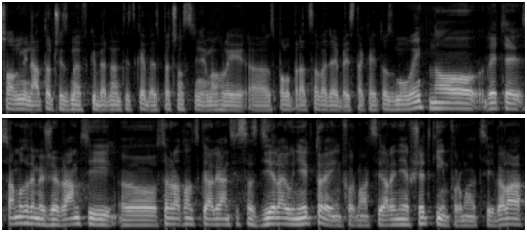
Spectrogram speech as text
členmi NATO, či sme v kybernetickej bezpečnosti nemohli spolupracovať aj bez takejto zmluvy? No, viete, samozrejme, že v rámci uh, Severoatlantickej aliancie sa zdieľajú niektoré informácie, ale nie všetky informácie. Veľa,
